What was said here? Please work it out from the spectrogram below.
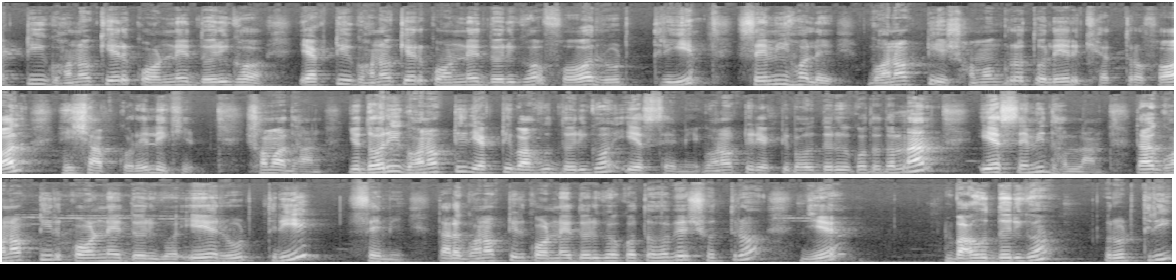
একটি ঘনকের কর্ণের দৈর্ঘ্য, একটি ঘনকের কর্ণের দৈর্ঘ্য ফোর রুট থ্রি সেমি হলে ঘনকটি সমগ্র তলের ক্ষেত্রফল হিসাব করে লিখি। সমাধান, যে ধরি ঘনকটির একটি বাহুর দৈর্ঘ্য এ সেমি, ঘনকটির একটি বাহুর দৈর্ঘ্য কত ধরলাম? এ সেমি ধরলাম। তা ঘনকটির কর্ণের দৈর্ঘ্য এ রুট থ্রি সেমি, তাহলে ঘনকটির কর্ণের দৈর্ঘ্য কত হবে সূত্র? যে বাহুর দৈর্ঘ্য রুট থ্রি,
